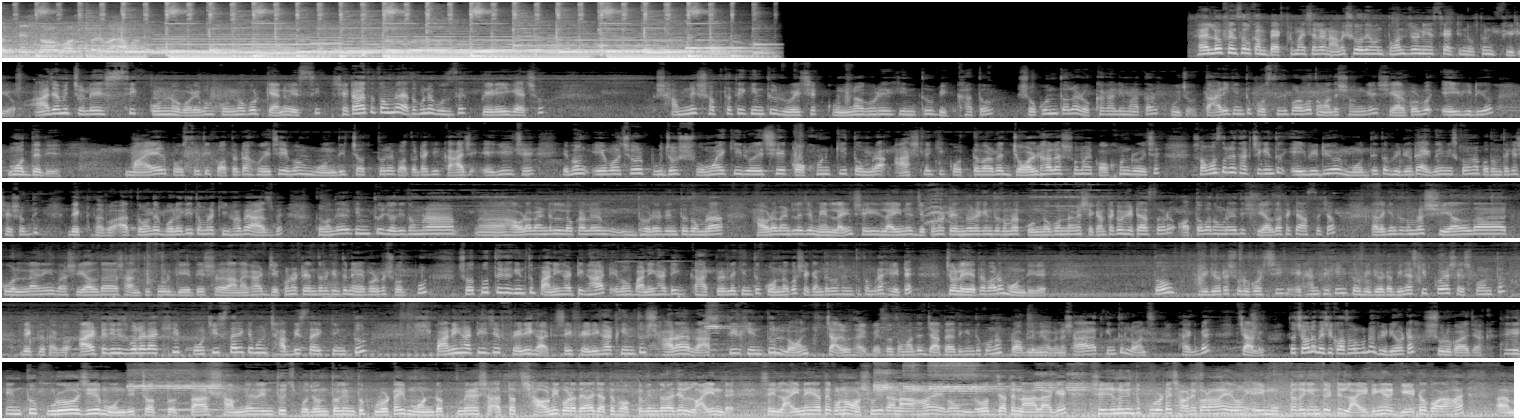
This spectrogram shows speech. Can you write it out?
বর্ষ আমাদের hello friends welcome back to my channel আমি শুধু এবং তোমাদের জন্য এসেছি একটি নতুন ভিডিও আজ আমি চলে এসেছি কন্যগড় এবং কন্যগড় কেন এসেছি সেটা হয়তো তোমরা এতক্ষণে বুঝতে পেরেই গেছো। সামনের সপ্তাহে কিন্তু রয়েছে কন্যাগড়ে কিন্তু বিখ্যাত শকুন্তলা রক্ষাকালী মাতার পুজো। তারই কিন্তু প্রস্তুতি পর্ব তোমাদের সঙ্গে শেয়ার করব এই ভিডিও মধ্যে দিয়ে। মায়ের প্রস্তুতি কতটা হয়েছে এবং মন্দির চত্বরে কতটা কি কাজ এগিয়েছে এবং এবছর পুজোর সময় কি রয়েছে, কখন কি তোমরা আসলে কি করতে পারবে, জল ঢালার সময় কখন রয়েছে সমস্তটাই থাকছে কিন্তু এই ভিডিওর মধ্যে। তো ভিডিওটা একদমই মিস করো না, প্রথম থেকে শেষ অবধি দেখতে থাকো। আর তোমাদের বলে দিই তোমরা কীভাবে আসবে। তোমাদের কিন্তু যদি তোমরা হাওড়া ব্যান্ডেল লোকালের ধরে কিন্তু তোমরা হাওড়া ব্যান্ডেলের যে মেন লাইন সেই লাইনে যে কোনো ট্রেন ধরে কিন্তু তোমরা কন্যগর নামে সেখান থেকেও হেঁটে আসতে পারো। অথবা তোমরা যদি শিয়ালদা থেকে আসতে চাও, তাহলে কিন্তু তোমরা শিয়ালদা, কল্যাণী বা শিয়ালদা, শান্তিপুর গেতে রানাঘাট, যে কোনো ট্রেন ধরে কিন্তু নেমে পড়বে সোদপুর। সোদপুর থেকে কিন্তু পানিঘাটি ঘাট এবং পানিঘাটি ঘাট পেরলে কিন্তু কন্যাকো সেখান থেকেও কিন্তু তোমরা হেঁটে চলে যেতে পারো মন্দিরে। তো ভিডিওটা শুরু করছি এখান থেকেই। তো ভিডিওটা বিনা স্কিপ করে শেষ পর্যন্ত দেখতে থাকো। আরেকটা জিনিস বলে রাখি, পঁচিশ তারিখ এবং ছাব্বিশ তারিখ কিন্তু পানিহাটি যে ফেরিঘাট, সেই ফেরিঘাট কিন্তু সারা রাত্রির কিন্তু লঞ্চ চালু থাকবে। তো তোমাদের যাতায়াতে কিন্তু কোনো প্রবলেমই হবে না। সারা রাত কিন্তু লঞ্চ থাকবে চালু। তো চলো বেশি কথা বলব না, ভিডিওটা শুরু করা যাক। থেকে কিন্তু পুরো যে মন্দির চত্বর, তার সামনে কিন্তু পর্যন্ত কিন্তু পুরোটাই মণ্ডপে অর্থাৎ ছাউনি করে দেওয়া যাতে ভক্তবৃন্দরা যে লাইন দেয়, সেই লাইনে যাতে কোনো অসুবিধা না হয় এবং রোদ যাতে না লাগে, সেই জন্য কিন্তু পুরোটাই ছাউনি করা হয় এবং এই মুখটাতে কিন্তু একটি লাইটিংয়ের গেটও করা হয়।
